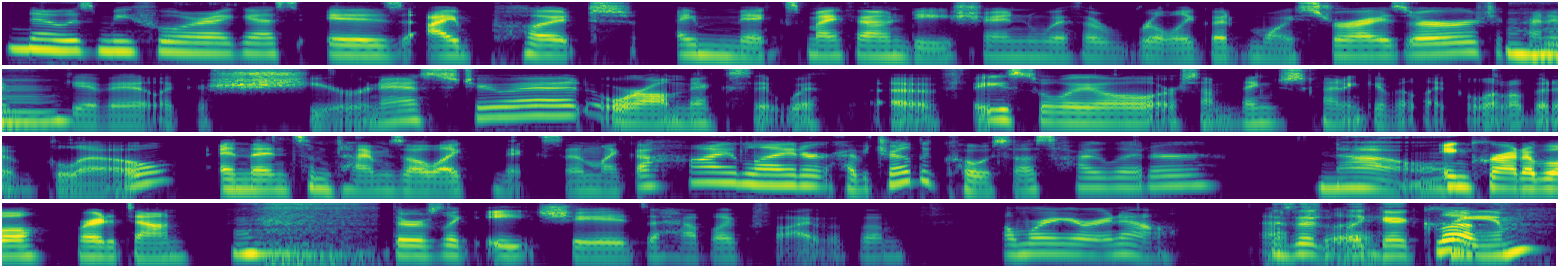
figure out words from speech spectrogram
knows me for, I guess, is I put I mix my foundation with a really good moisturizer to kind Mhm. of give it like a sheerness to it, or I'll mix it with a face oil or something, just kind of give it like a little bit of glow. And then sometimes I'll like mix in like a highlighter. Have you tried the Kosas highlighter? No. Incredible. Write it down. There's like eight shades. I have like five of them. I'm wearing it right now. is it like a Look. cream?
